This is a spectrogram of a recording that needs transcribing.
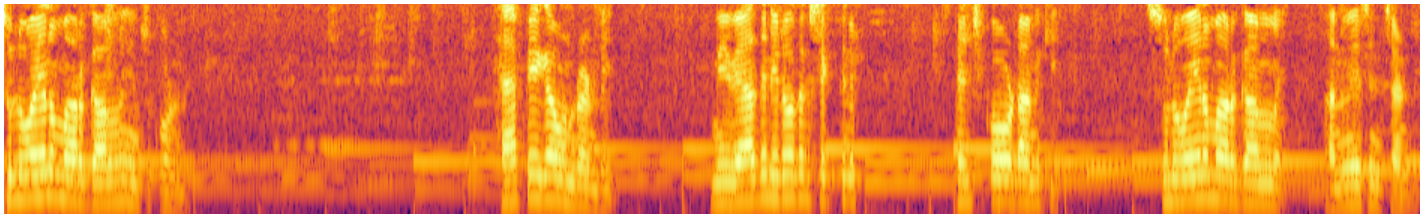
సులువైన మార్గాలను ఎంచుకోండి. హ్యాపీగా ఉండండి. మీ వ్యాధి నిరోధక శక్తిని పెంచుకోవడానికి సులువైన మార్గాలని అన్వేషించండి.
